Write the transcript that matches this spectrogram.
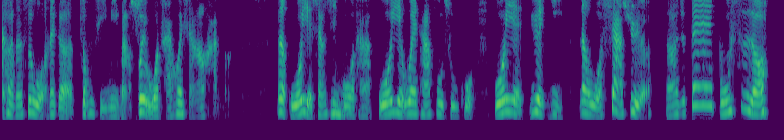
可能是我那个终极密码，所以我才会想要喊嘛。那我也相信过他，我也为他付出过，我也愿意。那我下去了，然后就对，不是哦，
